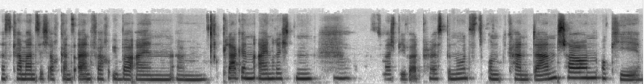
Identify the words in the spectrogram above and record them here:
Das kann man sich auch ganz einfach über ein ähm, Plugin einrichten. Mhm. Zum Beispiel WordPress benutzt und kann dann schauen, okay,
